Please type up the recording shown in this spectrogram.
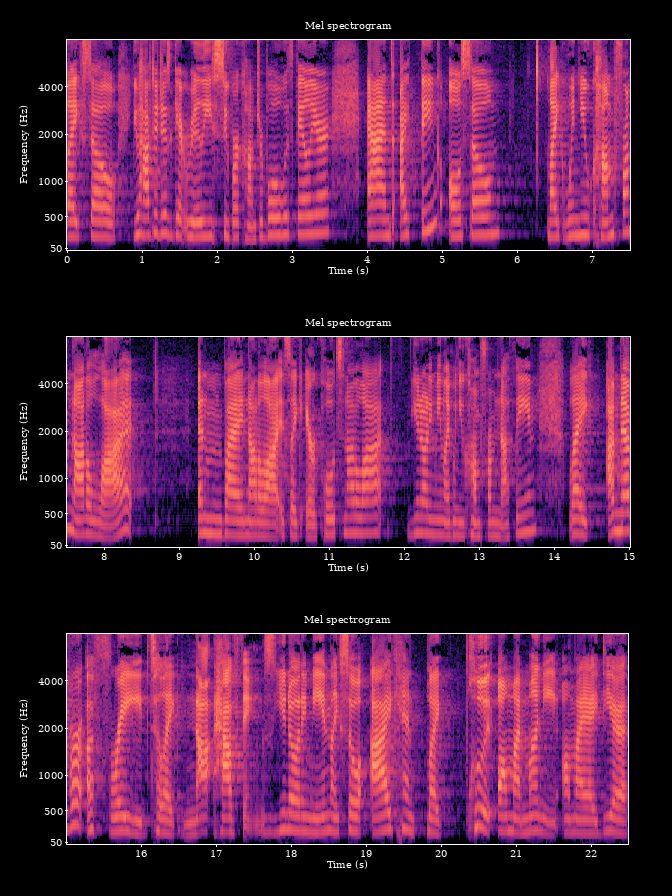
Like so you have to just get really super comfortable with failure. And i think also like when you come from not a lot and by not a lot it's like air quotes not a lot you know what I mean? Like when you come from nothing, like I'm never afraid to like not have things. You know what I mean? Like so I can like put all my money on my idea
